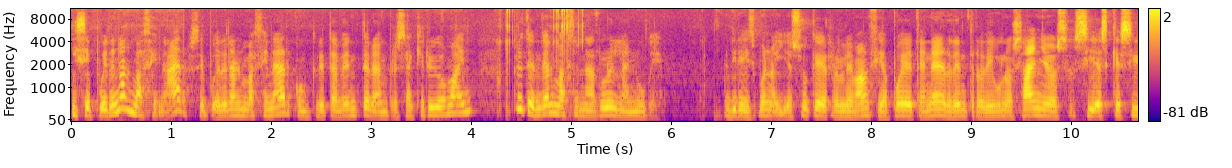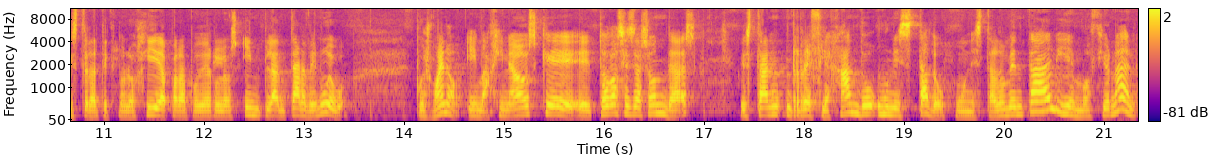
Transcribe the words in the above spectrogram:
Y se pueden almacenar, se pueden almacenar concretamente la empresa CryoMind pretende almacenarlo en la nube. Diréis, bueno, ¿y eso qué relevancia puede tener dentro de unos años si es que existe la tecnología para poderlos implantar de nuevo? Pues bueno, imaginaos que eh, todas esas ondas están reflejando un estado, un estado mental y emocional.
